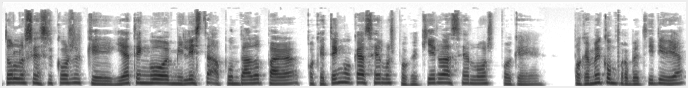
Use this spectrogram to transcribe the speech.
todas esas cosas que ya tengo en mi lista apuntado para, porque tengo que hacerlos, porque quiero hacerlos, porque, porque me he comprometido ya.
